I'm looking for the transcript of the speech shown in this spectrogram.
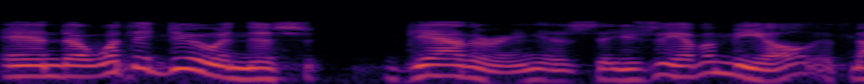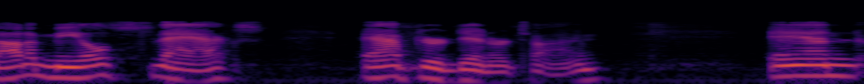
And uh, what they do in this gathering is they usually have a meal, if not a meal, snacks after dinner time. And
